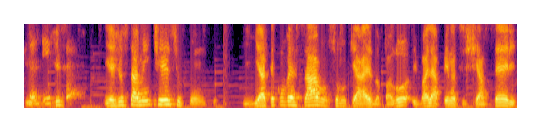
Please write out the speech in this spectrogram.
Isso, isso e é justamente esse o ponto. E, e até conversavam sobre o que a Aisla falou, e vale a pena assistir a série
